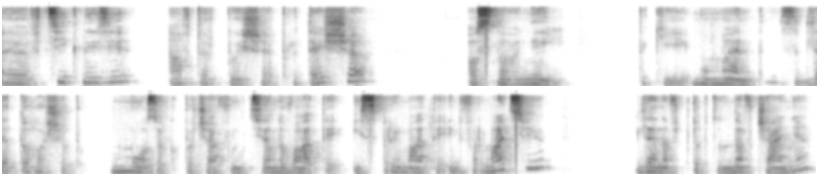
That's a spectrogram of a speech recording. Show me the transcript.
е, в цій книзі автор пише про те, що основний такий момент для того, щоб мозок почав функціонувати і сприймати інформацію для нав... тобто навчання,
